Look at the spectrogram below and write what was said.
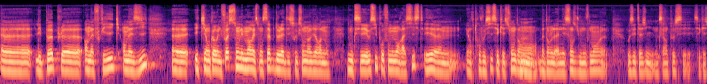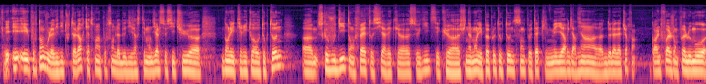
les peuples en Afrique, en Asie, euh, et qui, encore une fois, sont les moins responsables de la destruction de l'environnement. Donc c'est aussi profondément raciste, et, euh, on retrouve aussi ces questions dans, hmm. bah, dans la naissance du mouvement euh, aux États-Unis. Donc c'est un peu ces, ces questions. Et, et, pourtant, vous l'avez dit tout à l'heure, 80% de la biodiversité mondiale se situe dans les territoires autochtones. ce que vous dites en fait aussi avec ce guide, c'est que finalement les peuples autochtones sont peut-être les meilleurs gardiens de la nature. Enfin, encore une fois, j'emploie le mot, euh,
